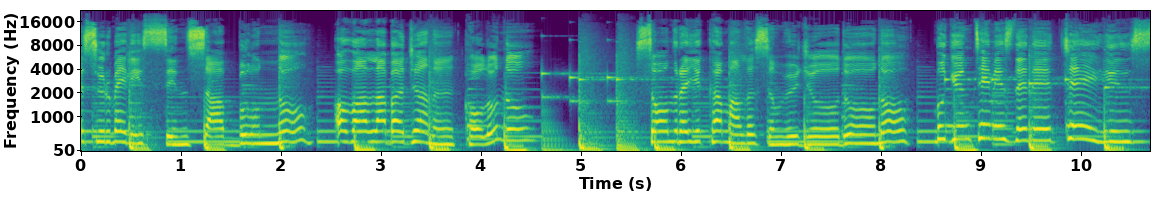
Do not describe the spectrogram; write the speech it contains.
Önce sürmelisin sabunu. Ovala bacağını kolunu. Sonra yıkamalısın vücudunu. Bugün temizleneceğiz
